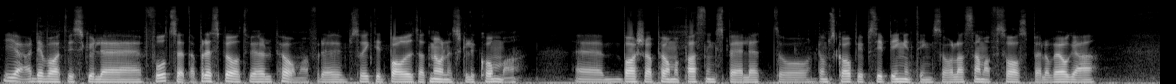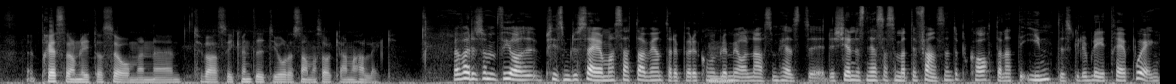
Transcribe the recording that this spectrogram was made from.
Ja, det var att vi skulle fortsätta på det spåret vi höll på med för det såg riktigt bra ut att målen skulle komma. Eh, bara köra på med passningsspelet och de skapar i princip ingenting så hålla samma försvarsspel och våga pressa dem lite och så men eh, tyvärr så gick vi inte ut och gjorde samma sak i andra halvlek. Vad var det som, för jag, precis som du säger, man satt där och väntade på att det kommer mm. bli mål när som helst. Det kändes nästan som att det fanns inte på kartan att det inte skulle bli tre poäng.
